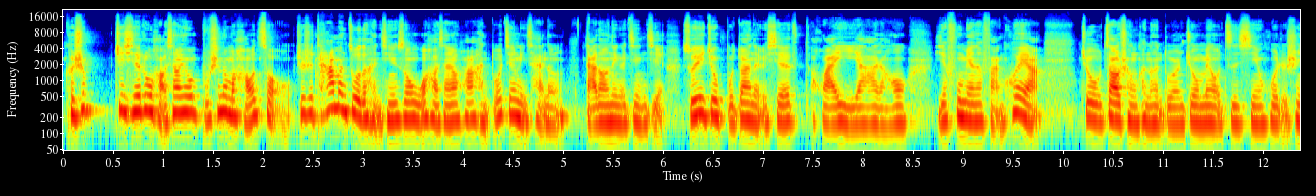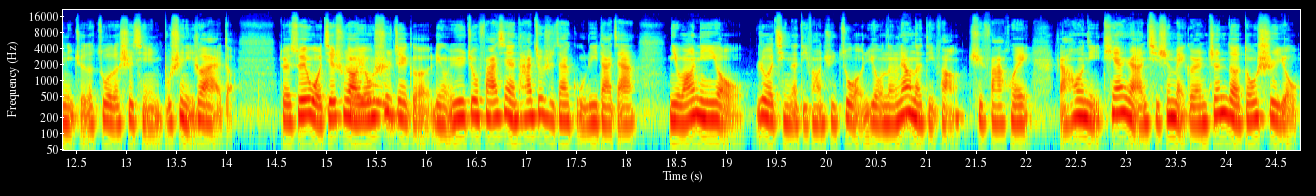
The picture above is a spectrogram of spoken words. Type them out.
可是。这些路好像又不是那么好走，就是他们做的很轻松，我好像要花很多精力才能达到那个境界，所以就不断的有些怀疑呀，然后一些负面的反馈啊，就造成可能很多人就没有自信，或者是你觉得做的事情不是你热爱的，对，所以我接触到优势这个领域，就发现他就是在鼓励大家，你往你有热情的地方去做，有能量的地方去发挥，然后你天然其实每个人真的都是有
